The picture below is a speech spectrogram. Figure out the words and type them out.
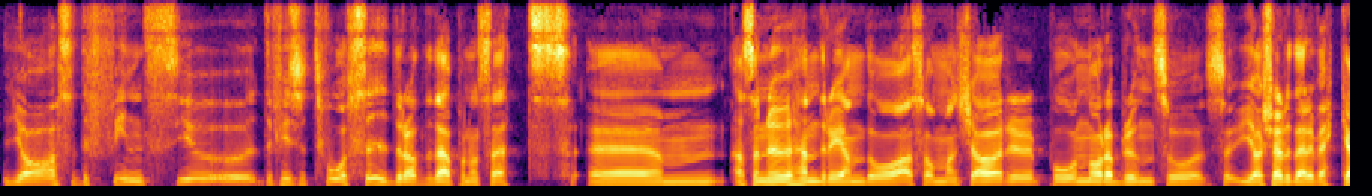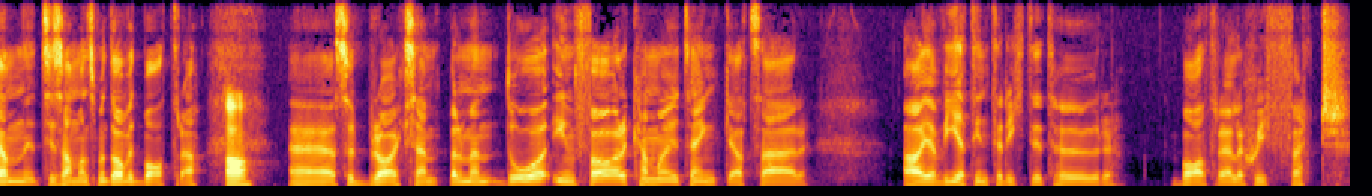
Ja, alltså det finns ju, det finns ju två sidor av det där på något sätt. Um, alltså nu händer det ju ändå, alltså om man kör på Norra Brunn så, så jag körde där i veckan tillsammans med David Batra, Ja, Eh, så ett bra exempel, men då inför kan man ju tänka att så här, ja, jag vet inte riktigt hur Batra eller Schyffert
